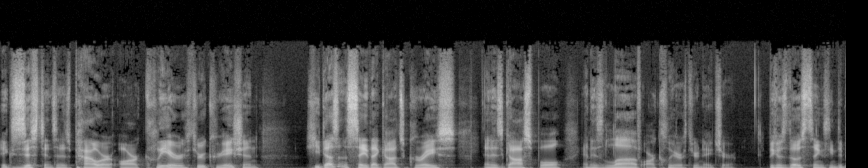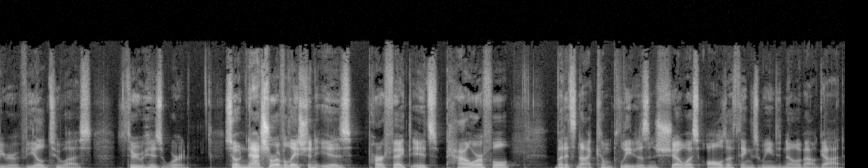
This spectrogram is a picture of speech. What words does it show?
existence and his power are clear through creation. He doesn't say that God's grace and his gospel and his love are clear through nature because those things need to be revealed to us through his word. So natural revelation is perfect, it's powerful, but it's not complete. It doesn't show us all the things we need to know about God.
